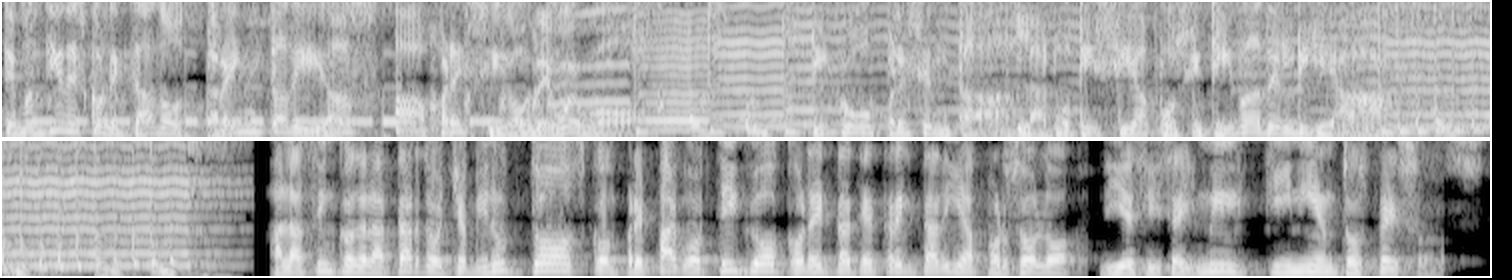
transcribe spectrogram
te mantienes conectado 30 días a precio de huevo. Tigo presenta la noticia positiva del día. A las 5 de la tarde, 8 minutos, con prepago Tigo, conéctate 30 días por solo 16,500 pesos.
